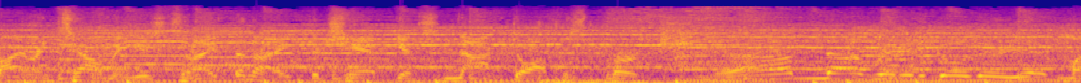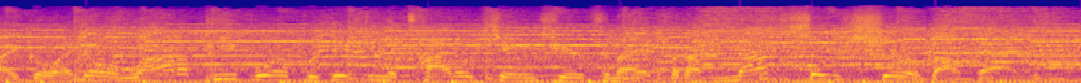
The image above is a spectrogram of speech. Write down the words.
Byron, tell me, is tonight the night the champ gets knocked off his perch? I'm not ready to go there yet, Michael. I know a lot of people are predicting the title change here tonight, but I'm not so sure about that.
